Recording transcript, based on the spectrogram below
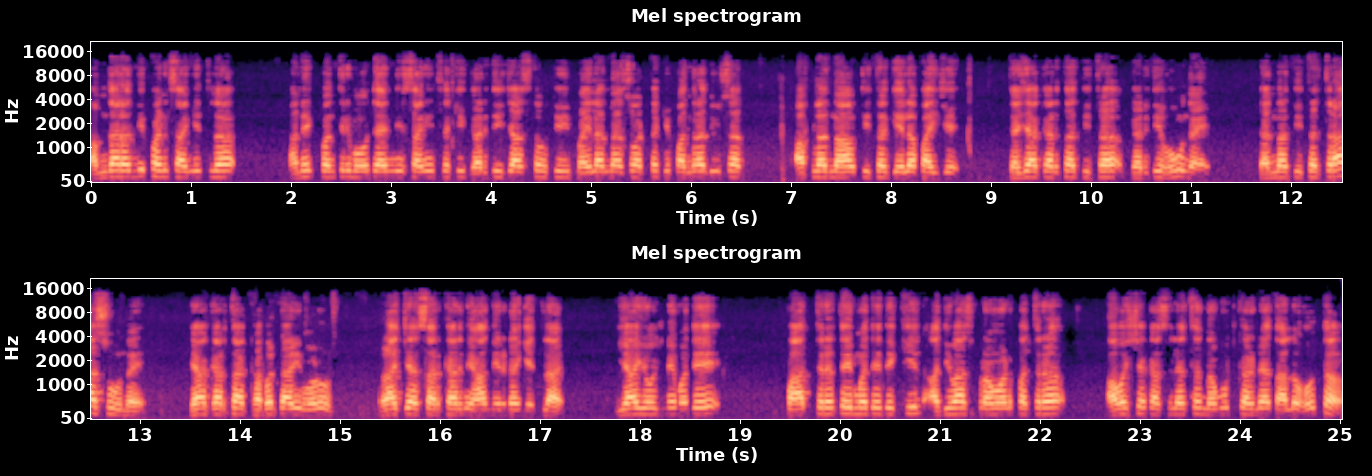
आमदारांनी पण सांगितलं अनेक मंत्री महोदयांनी सांगितलं की गर्दी जास्त होती. महिलांना असं वाटतं की पंधरा दिवसात आपलं नाव तिथं गेलं पाहिजे. त्याच्याकरता तिथं गर्दी होऊ नये. त्यांना तिथं त्रास होऊ नये. याकरता खबरदारी म्हणून राज्य सरकारने हा निर्णय घेतला आहे या योजनेमध्ये पात्रतेमध्ये देखील अधिवास प्रमाणपत्र आवश्यक असल्याचं नमूद करण्यात आलं होतं.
